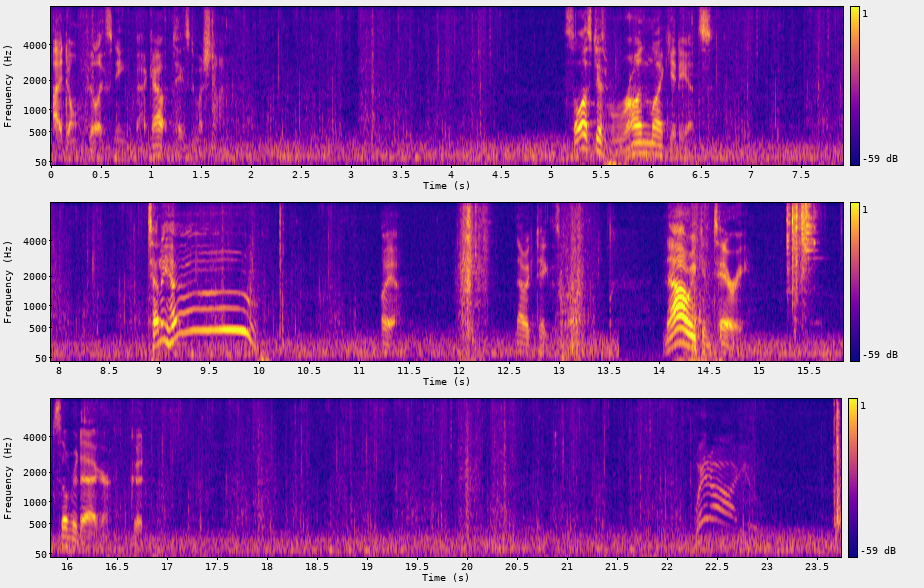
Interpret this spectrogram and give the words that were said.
I don't feel like sneaking back out, it takes too much time. So let's just run like idiots. Tally ho! Oh yeah. Now we can take this. Now we can Terry. Silver dagger. Good. Where are you?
